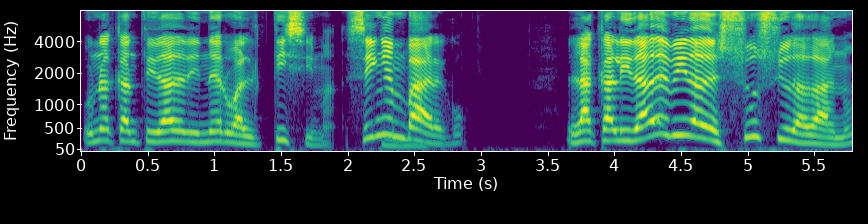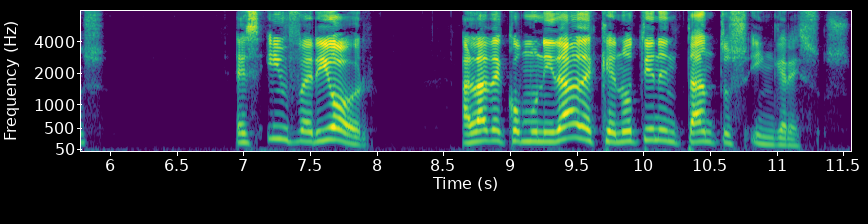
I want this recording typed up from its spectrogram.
una cantidad de dinero altísima. Sin embargo, la calidad de vida de sus ciudadanos es inferior a la de comunidades que no tienen tantos ingresos.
